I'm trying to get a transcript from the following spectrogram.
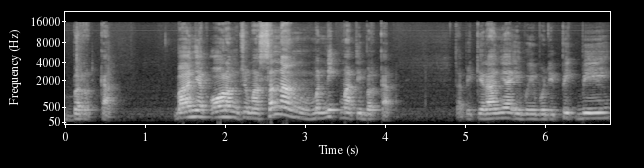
berkat. Banyak orang cuma senang menikmati berkat. Tapi kiranya ibu-ibu di Pikbi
